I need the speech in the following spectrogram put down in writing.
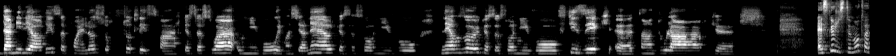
d'améliorer ce point-là sur toutes les sphères, que ce soit au niveau émotionnel, que ce soit au niveau nerveux, que ce soit au niveau physique, euh, tant douleur que... Est-ce que justement, toi,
